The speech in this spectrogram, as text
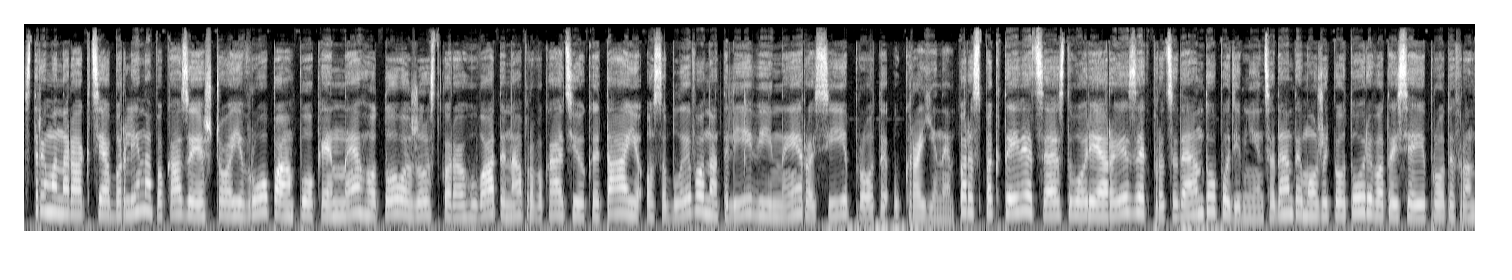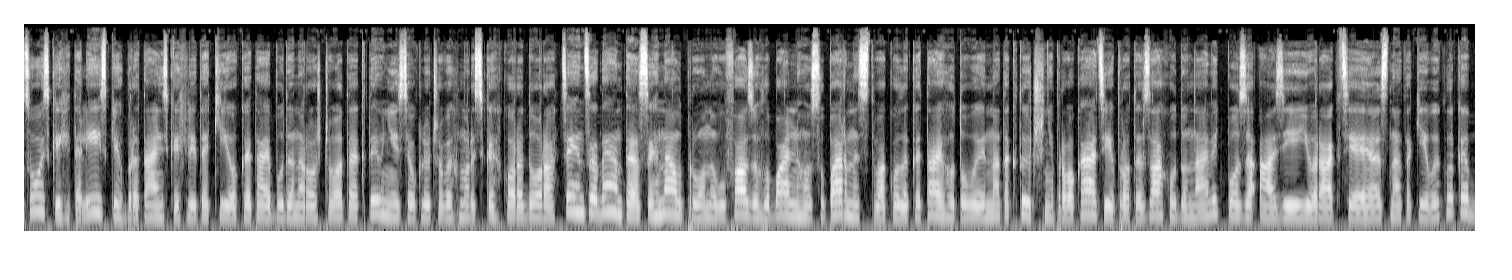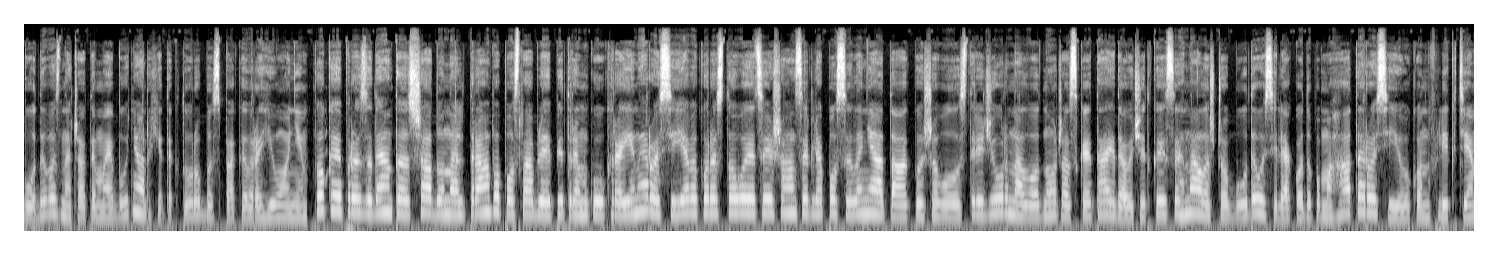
Стримана реакція Берліна показує, що Європа поки не готова жорстко реагувати на провокацію Китаю, особливо на тлі війни Росії проти України. В перспективі це створює ризик прецеденту. Подібні інциденти можуть повторюватися і проти французьких, італійських, британських літаків. Китай буде нарощувати активність у ключових морських коридорах. Цей інцидент сигнал про нову фазу глобального суперництва, коли Китай готовий на тактичні провокації проти заходу, навіть поза Азією. Реакція ЄС на такі виклики буде визначати майбутню архітектуру безпеки в регіоні. Поки президент США Дональд Трамп послаблює підтримку України, Росія використовує цей шанс для посилення атак. Пише Wall Street Journal. Водночас Китай дав чіткий сигнал, що буде усіляко допомагати Росії у конфлікті.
